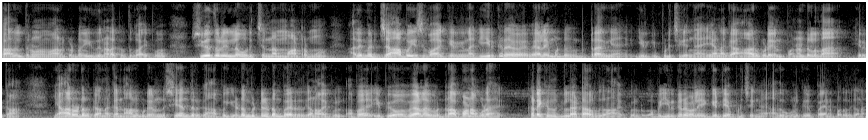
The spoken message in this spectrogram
காதல் திருமணமாக இருக்கட்டும் இது நடக்கிறதுக்கு வாய்ப்பும் சுயதொழிலில் ஒரு சின்ன மாற்றமும். அதேமாதிரி ஜாப் வைஸ் பார்க்குறீங்கனாக்கா இருக்கிற வேலையை மட்டும் விட்டுறாதீங்க. இறுக்கி பிடிச்சிக்கோங்க. ஏன்னாக்கா ஆறு குடையன் பன்னெண்டில் தான் இருக்கான். யாரோட இருக்கானாக்கா நாலு குடையன் சேர்ந்து இருக்கான். அப்போ இடம் விட்டு இடம் பெயர்றதுக்கான வாய்ப்புகள். அப்போ இப்போயோ வேலை ட்ராப் ஆனால் கூட கிடைக்கிறதுக்கு லேட் ஆகிறதுக்கான வாய்ப்புகள் இருக்கும். அப்போ இருக்கிற வேலையை கெட்டியாக பிடிச்சிங்க அது உங்களுக்கு பயன்படுறதுக்கான.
